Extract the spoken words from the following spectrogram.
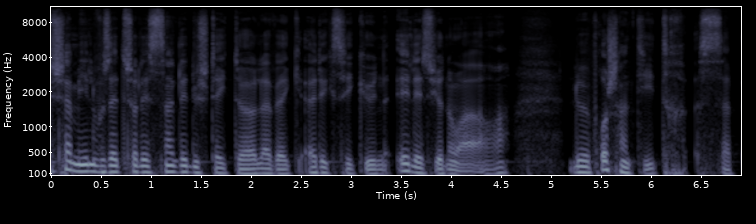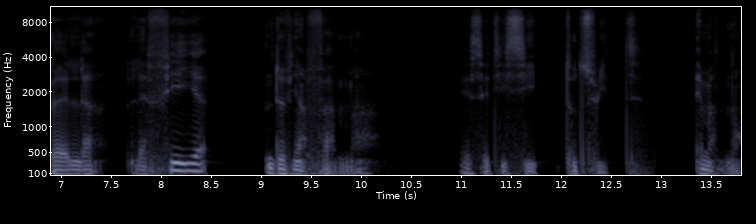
Chamil, vous êtes sur les cinglés du Statel avec Alexis Kuhn et les yeux noirs. Le prochain titre s'appelle La fille devient femme. Et c'est ici, tout de suite et maintenant.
